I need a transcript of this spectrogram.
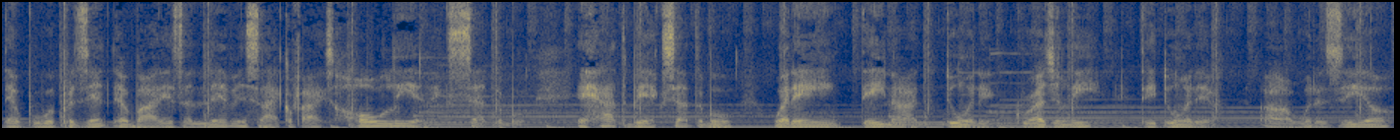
that will present their body as a living sacrifice, holy and acceptable. It had to be acceptable where they ain't they not doing it grudgingly. They doing it uh, with a zeal.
